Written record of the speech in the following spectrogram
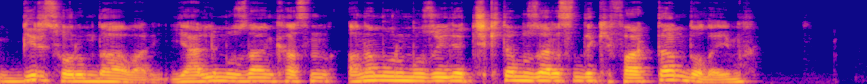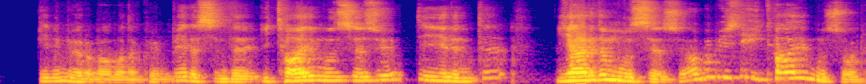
bir sorum daha var. Yerli muzdan kastın anamur muzu ile çikita muzu arasındaki farktan dolayı mı? Bilmiyorum amına koyayım. Birisinde ithal muz yazıyor, diğerinde yerli muz yazıyor. Ama bizde ithal muz var.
